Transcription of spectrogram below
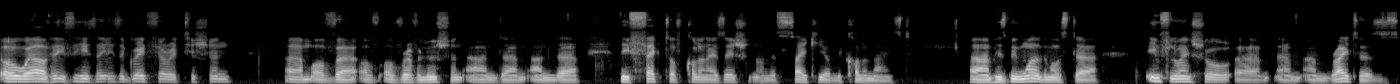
oh well, he's he's a, he's a great theoretician um, of, uh, of of revolution and um, and uh, the effect of colonization on the psyche of the colonized. Um, he's been one of the most uh, influential um, um, writers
